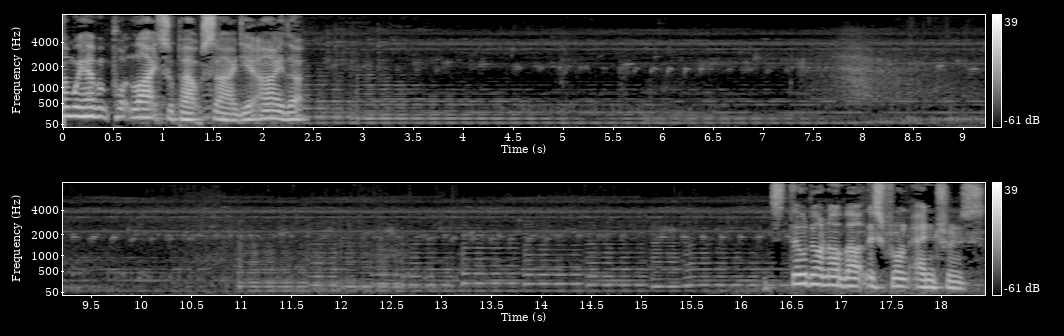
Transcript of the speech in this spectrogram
And we haven't put lights up outside yet either. Still don't know about this front entrance.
